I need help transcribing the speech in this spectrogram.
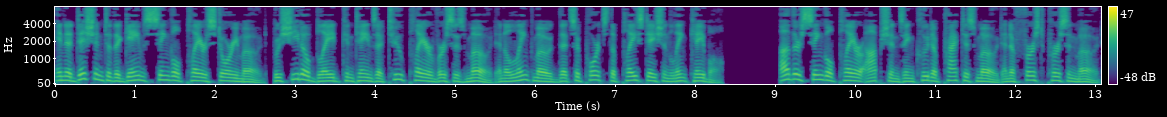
In addition to the game's single-player story mode, Bushido Blade contains a two-player versus mode and a link mode that supports the PlayStation Link cable. Other single-player options include a practice mode and a first-person mode.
